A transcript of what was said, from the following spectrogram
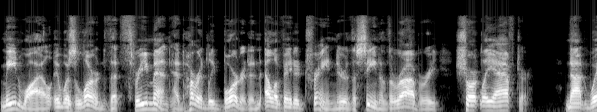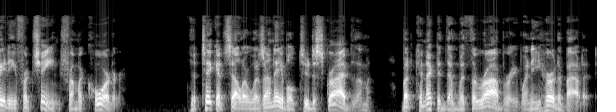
Meanwhile it was learned that three men had hurriedly boarded an elevated train near the scene of the robbery shortly after, not waiting for change from a quarter. The ticket seller was unable to describe them, but connected them with the robbery when he heard about it.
